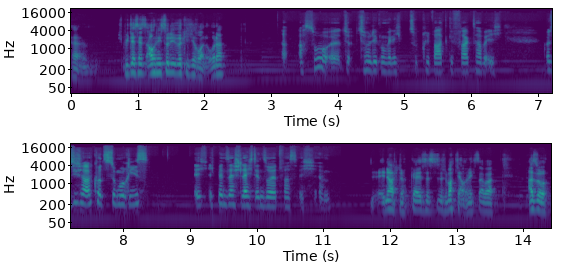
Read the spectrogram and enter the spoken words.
ähm, spielt das jetzt auch nicht so die wirkliche Rolle, oder? Ach so, äh, Entschuldigung, wenn ich zu privat gefragt habe. Ich. Und sie schaut kurz zu Maurice. Ich, ich bin sehr schlecht in so etwas. Ich, ähm, In Ordnung, es ist- das macht ja auch nichts, aber also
